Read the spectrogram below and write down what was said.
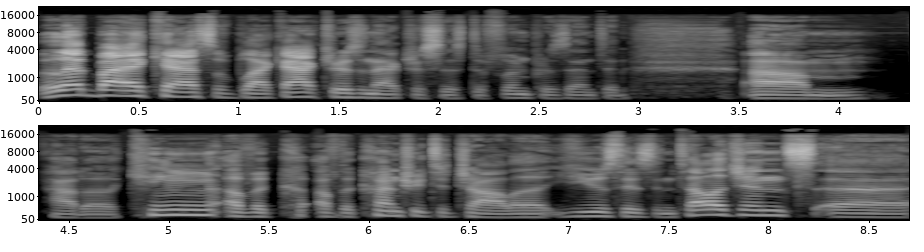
Led by a cast of black actors and actresses, the film presented um, how the king of, a, of the country, T'Challa, used his intelligence, uh,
